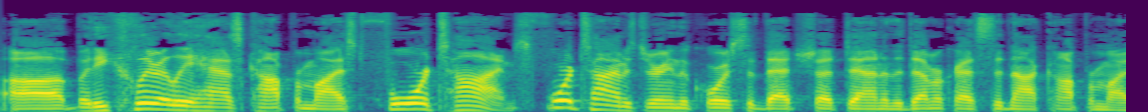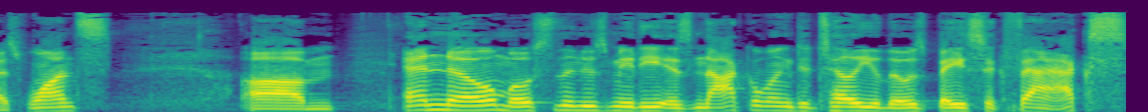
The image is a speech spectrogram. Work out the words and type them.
Uh, but he clearly has compromised four times, four times during the course of that shutdown, and the Democrats did not compromise once. Um, and no, most of the news media is not going to tell you those basic facts,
